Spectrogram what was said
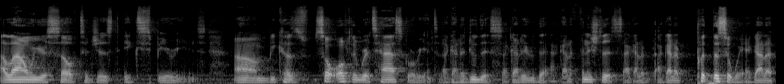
allowing yourself to just experience. Um, because so often we're task oriented i gotta do this i gotta do that i gotta finish this i gotta i gotta put this away i gotta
